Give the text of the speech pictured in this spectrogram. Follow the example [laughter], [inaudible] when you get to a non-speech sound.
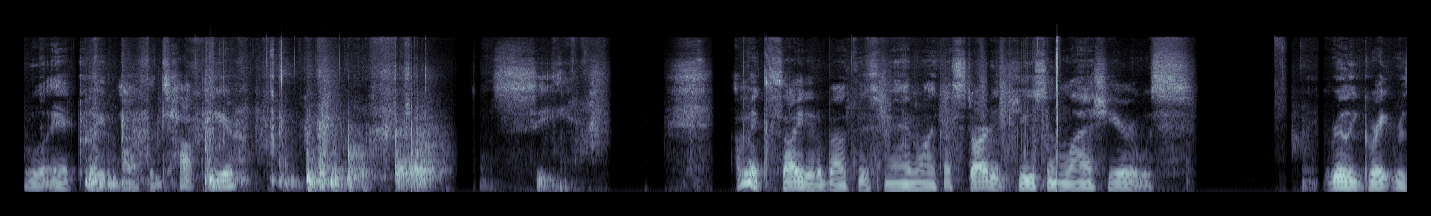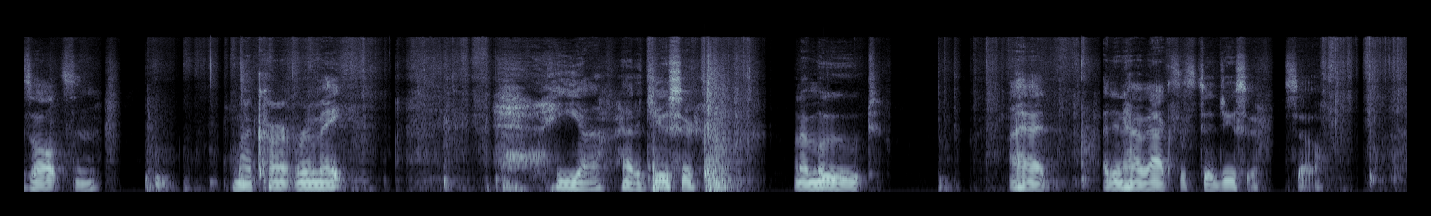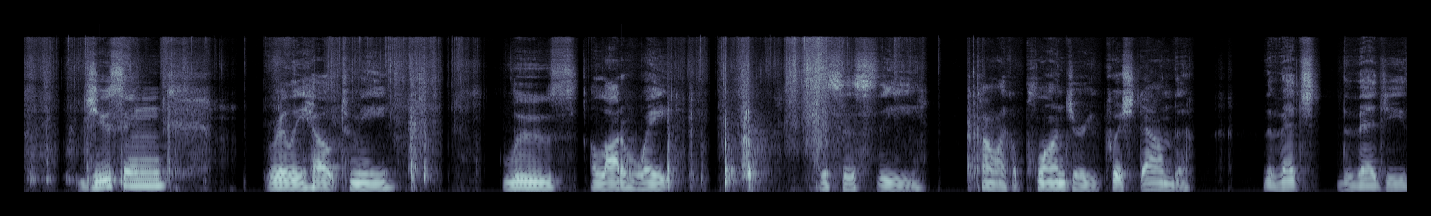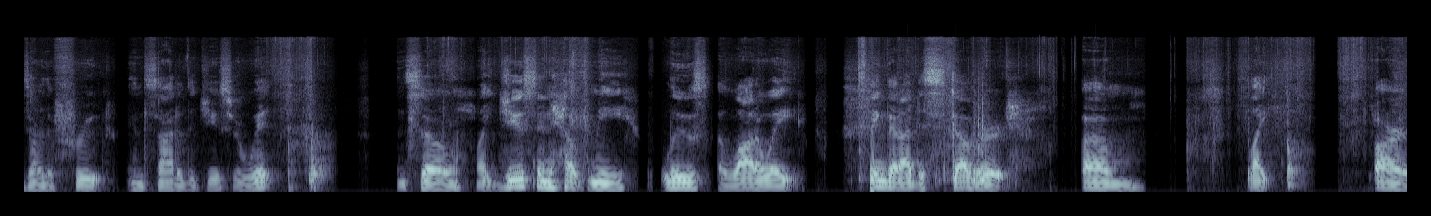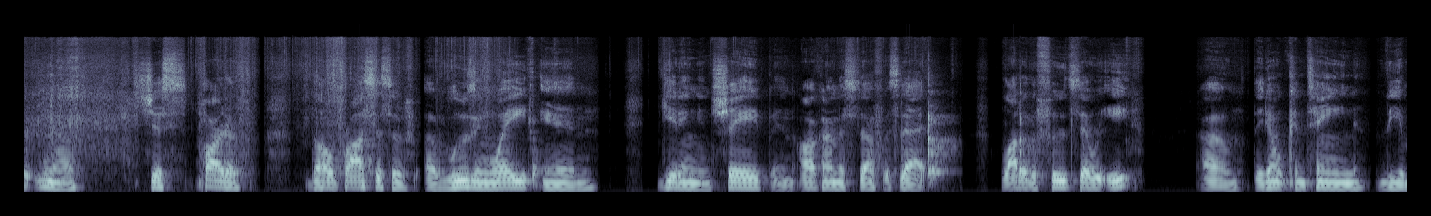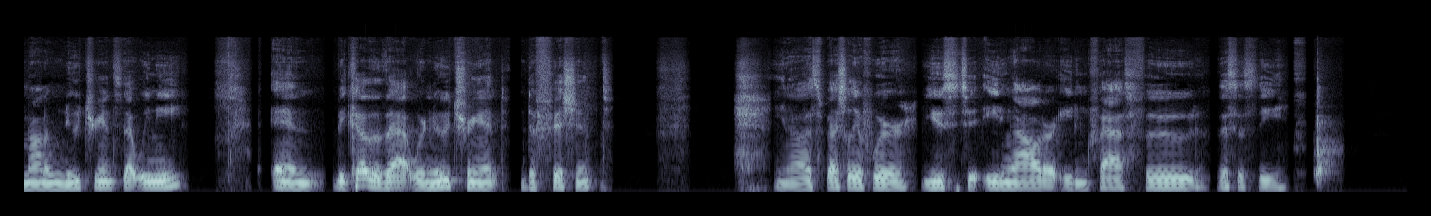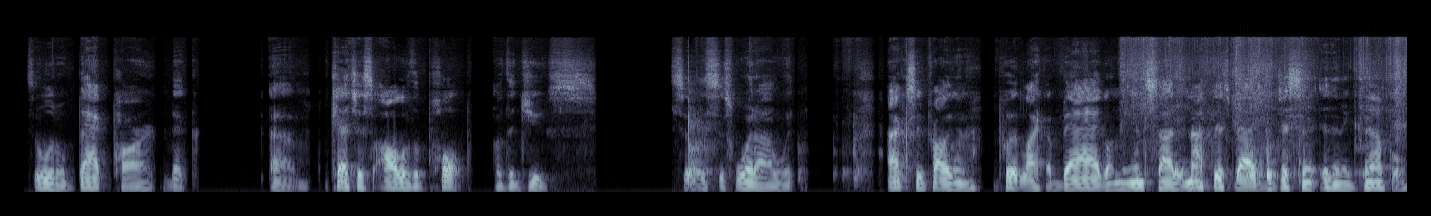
little air crate off the top here. Let's see. I'm excited about this man. Like I started juicing last year. It was really great results and my current roommate he uh, had a juicer. When I moved, I had I didn't have access to a juicer, so juicing really helped me lose a lot of weight. This is the kind of like a plunger you push down the the veg the veggies or the fruit inside of the juicer with. And so like juicing helped me lose a lot of weight. Thing that I discovered, um, like, are you know, it's just part of the whole process of of losing weight and getting in shape and all kind of stuff was that a lot of the foods that we eat um, they don't contain the amount of nutrients that we need and because of that we're nutrient deficient [sighs] you know, especially if we're used to eating out or eating fast food. This is the it's a little back part that um, catches all of the pulp of the juice. So this is what I would actually probably gonna put like a bag on the inside of it. Not this bag, but just as an example.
